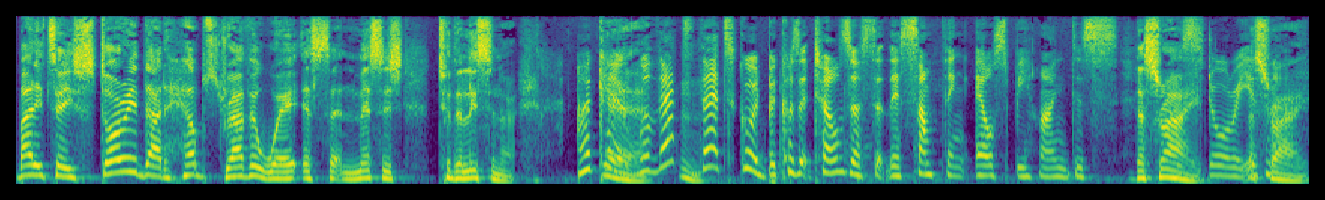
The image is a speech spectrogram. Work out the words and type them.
but it's a story that helps drive away a certain message to the listener. Okay, Yeah. well that's that's good because it tells us that there's something else behind this, That's this right. story, That's isn't it? right.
